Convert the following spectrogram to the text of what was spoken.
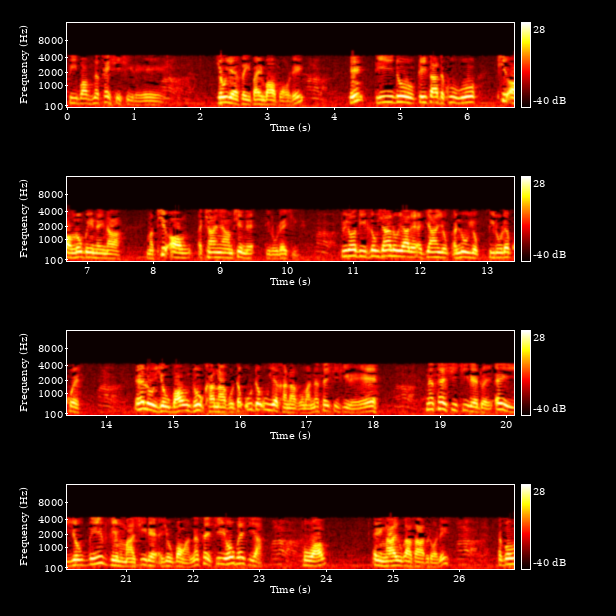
စီပေါင်း28ရှိတယ်ရုပ်ရဲ့စိတ်ပိုင်းပေါင်းပေါ့လေဟင်ဒီတို့ကိစ္စတစ်ခုကိုဖြစ်အောင်လုပ်ပေးနိုင်တာမဖြစ်အောင်အချမ်းညာဖြစ်နေဒီလိုလဲရှိတယ်ပြီးတော့ဒီလှုပ်ရှားလို့ရတဲ့အကျမ်းယုတ်အနုယုတ်ဒီလိုလဲခွဲအဲ့လိုယုတ်ပေါင်းတို့ခန္ဓာကိုယ်တူတူရဲ့ခန္ဓာကိုယ်မှာ28ရှိတယ်28ရှိတဲ့အတွက်အဲ့ယုတ်သေးစင်မှာရှိတဲ့အယုတ်ပေါင်းက28ယုတ်ပဲရှိရဟိုအောင်အဲ့၅ယုတ်ကစားပြီးတော့လေအကုန်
